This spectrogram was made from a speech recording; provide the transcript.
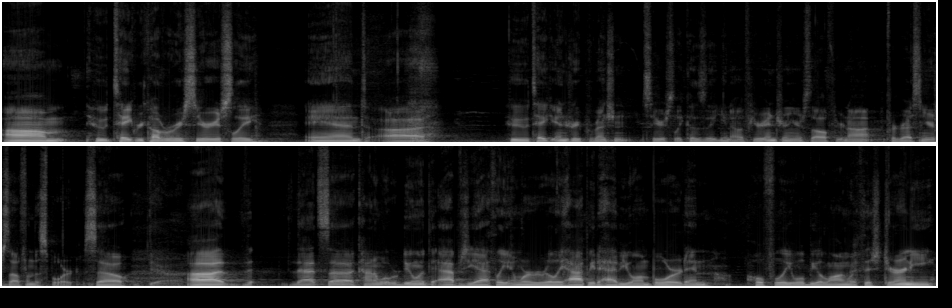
um, who take recovery seriously and uh, who take injury prevention seriously because, you know, if you're injuring yourself, you're not progressing yourself in the sport. So, Yeah. uh, th- that's uh, kind of what we're doing with the Apogee athlete, and we're really happy to have you on board. And hopefully, we'll be along with this journey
